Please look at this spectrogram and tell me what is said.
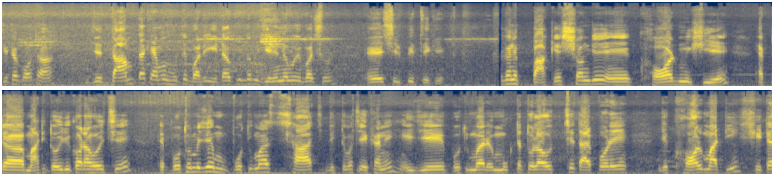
যেটা কথা, যে দামটা কেমন হতে পারে, এটাও কিন্তু আমি জেনে নেব এবছর শিল্পীর থেকে। এখানে পাকের সঙ্গে খড় মিশিয়ে একটা মাটি তৈরি করা হয়েছে। প্রথমে যে প্রতিমার ছাঁচ দেখতে পাচ্ছি এখানে, এই যে প্রতিমার মুখটা তোলা হচ্ছে, তারপরে যে খড় মাটি, সেটা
